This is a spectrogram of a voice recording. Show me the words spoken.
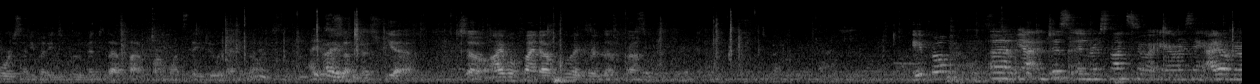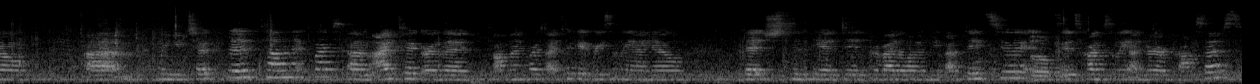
force anybody to move into that platform once they do it anyway. I, I, So, Yeah, so I will find out who I heard that from. April? Um, yeah, and just in response to what Aaron was saying, I don't know, um, when you took the Talon Net course, um, I took, or the online course, I took it recently, and I know that Cynthia did provide a lot of new updates to it, and Okay. it's constantly under a process.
